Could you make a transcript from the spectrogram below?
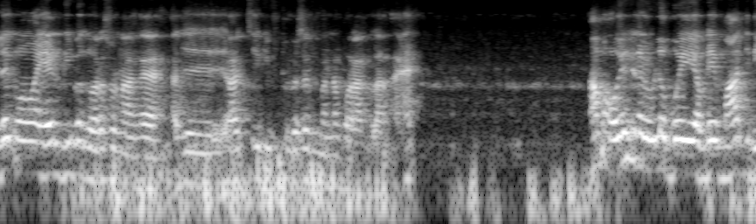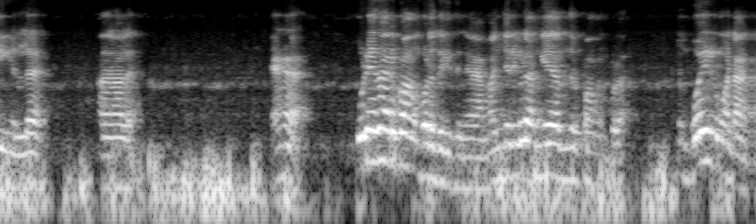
விளக்கமாக ஏன் தீபக் வர சொன்னாங்க? அது ஆட்சி கிஃப்ட் ப்ரெசென்ட் பண்ண போகிறாங்களா ஆமாம் ஒயிட் கார்டு உள்ளே போய் அப்படியே மாற்றிட்டீங்கல்ல அதனால். ஏங்க கூடயே தான் இருப்பாங்க போல தெரியுதுங்க. மஞ்சளி கூட அங்கேயே இருந்திருப்பாங்க போல. போயிருக்க மாட்டாங்க.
